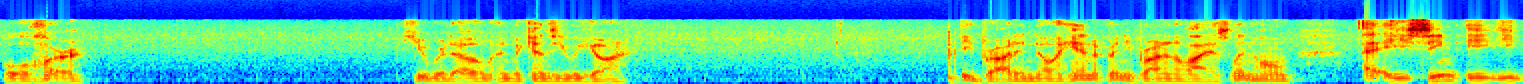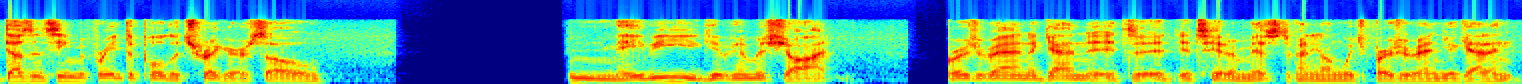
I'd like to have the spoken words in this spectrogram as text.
for Huberdeau and Mackenzie Weegar, he brought in Noah Hanifin. He brought in Elias Lindholm. Uh, he seemed he, he doesn't seem afraid to pull the trigger. So maybe you give him a shot. Bergevin again, it's it, it's hit or miss depending on which Bergevin you're getting.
